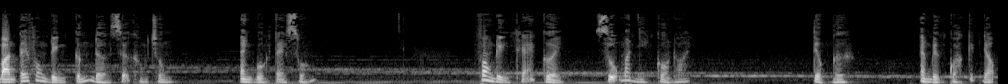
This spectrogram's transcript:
Bàn tay Phong Đình cứng đờ giữa không trung. Anh buông tay xuống. Phong Đình khẽ cười, rũ mắt nhìn cô nói. Tiểu ngư, em đừng quá kích động.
